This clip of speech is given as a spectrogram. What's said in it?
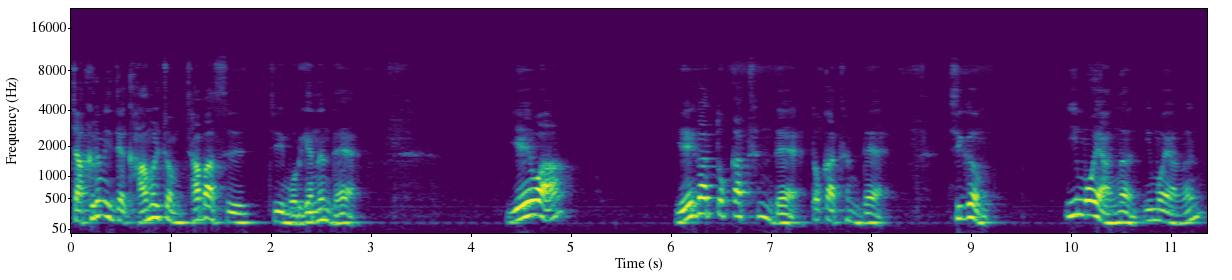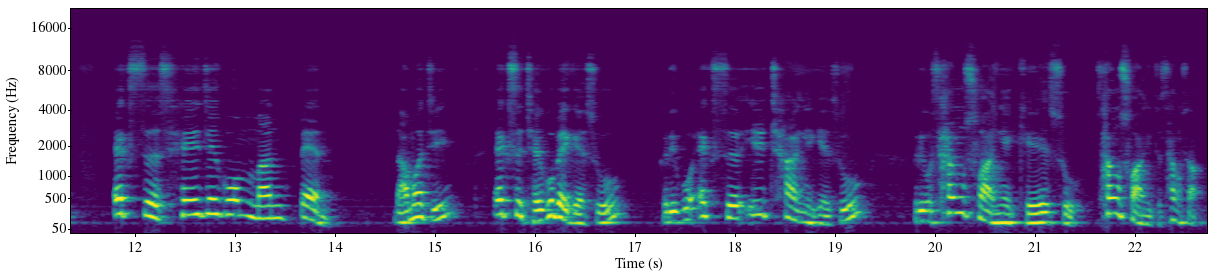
자, 그럼 이제 감을 좀 잡았을지 모르겠는데, 얘와 얘가 똑같은데, 똑같은데, 지금 이 모양은, 이 모양은 x 세제곱만 뺀 나머지 x 제곱의 개수, 그리고 x 1차항의 개수, 그리고 상수항의 개수, 상수항이죠, 상수항.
